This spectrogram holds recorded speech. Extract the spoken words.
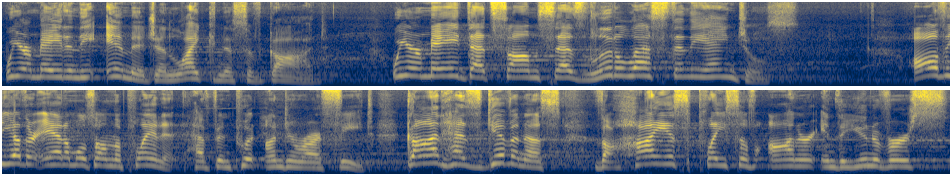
we are made in the image and likeness of God. We are made, that psalm says, little less than the angels. All the other animals on the planet have been put under our feet. God has given us the highest place of honor in the universe,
